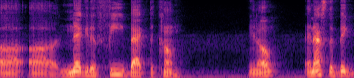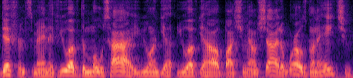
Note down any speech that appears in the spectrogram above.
uh uh negative feedback to come. You know? And that's the big difference, man. If you have the most high, you on you have Yahweh Bashim Shai, the world's gonna hate you.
